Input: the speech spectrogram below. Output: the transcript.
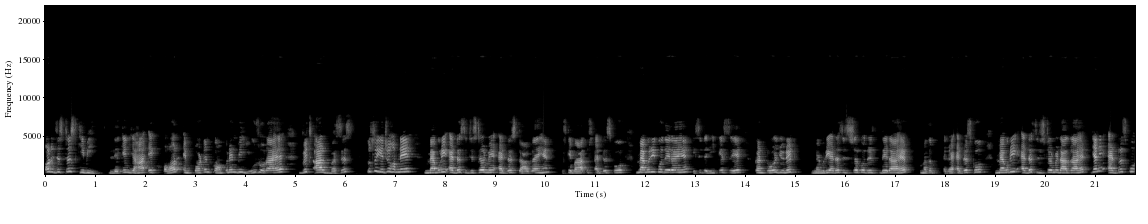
और रजिस्टर्स की भी। लेकिन यहाँ एक और इम्पोर्टेंट कॉम्पोनेंट भी यूज़ हो रहा है विच आर बसेस दोस्तों, ये जो हमने मेमोरी एड्रेस रजिस्टर में एड्रेस डाल रहे हैं उसके बाद उस एड्रेस को मेमोरी को दे रहे हैं। इसी तरीके से control unit memory address register को दे, रहा है। मतलब एड्रेस को मेमोरी एड्रेस रजिस्टर में डाल रहा है। यानी एड्रेस को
